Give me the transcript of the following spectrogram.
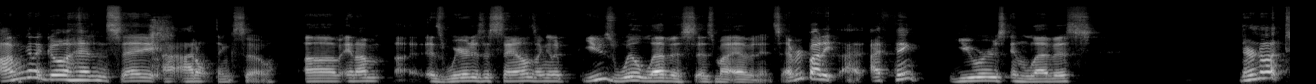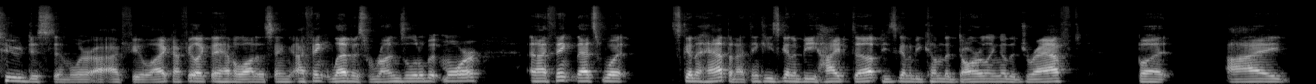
I'm gonna go ahead and say I, I don't think so. Um, and I'm uh, as weird as this sounds, I'm gonna use Will Levis as my evidence. Everybody, I, I think Ewers and Levis they're not too dissimilar. I feel like I feel like they have a lot of the same. I think Levis runs a little bit more, and I think that's what's going to happen. I think he's going to be hyped up. He's going to become the darling of the draft, but I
